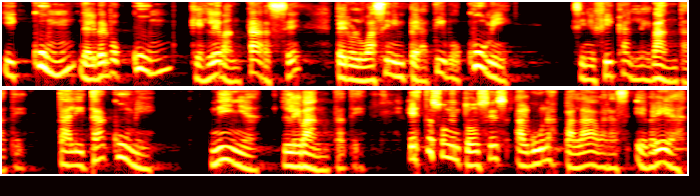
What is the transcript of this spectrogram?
y cum, del verbo cum, que es levantarse, pero lo hace en imperativo. Kumi significa levántate. Talita kumi, niña, levántate. Estas son entonces algunas palabras hebreas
